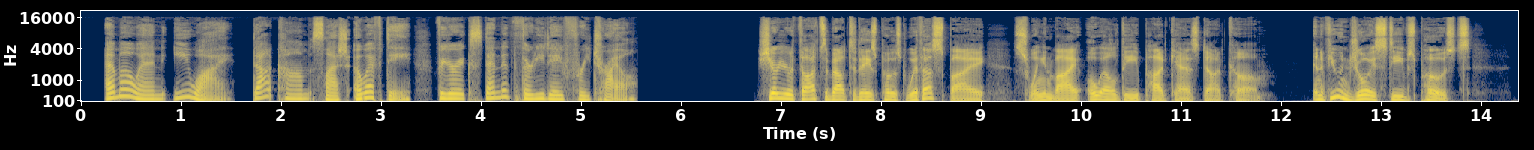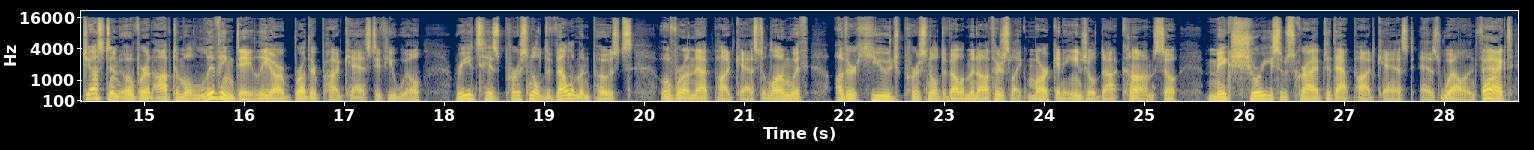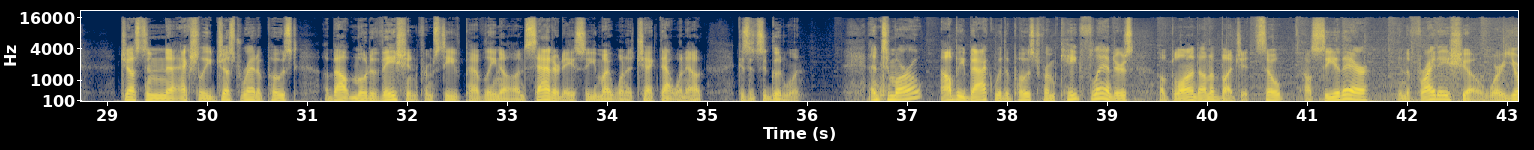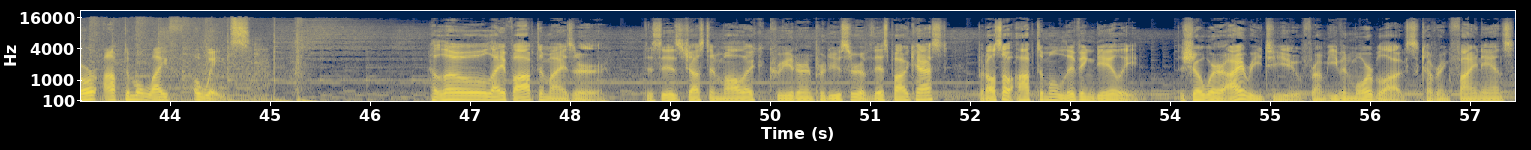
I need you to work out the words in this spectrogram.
M-O-N-E-Y dot com slash OFD for your extended 30-day free trial. Share your thoughts about today's post with us by swinging by oldpodcast.com. And if you enjoy Steve's posts, Justin over at Optimal Living Daily, our brother podcast, if you will, reads his personal development posts over on that podcast, along with other huge personal development authors like markandangel.com. So make sure you subscribe to that podcast as well. In fact, Justin uh, actually just read a post about motivation from Steve Pavlina on Saturday, so you might want to check that one out because it's a good one. And tomorrow, I'll be back with a post from Cait Flanders of Blonde on a Budget. So I'll see you there in the Friday show where your optimal life awaits. Hello, Life Optimizer. This is Justin Malik, creator and producer of this podcast, but also Optimal Living Daily, the show where I read to you from even more blogs covering finance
